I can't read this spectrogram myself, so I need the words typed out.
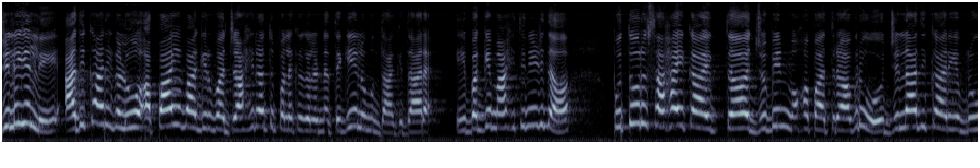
ಜಿಲ್ಲೆಯಲ್ಲಿ ಅಧಿಕಾರಿಗಳು ಅಪಾಯವಾಗಿರುವ ಜಾಹೀರಾತು ಫಲಕಗಳನ್ನು ತೆಗೆಯಲು ಮುಂದಾಗಿದ್ದಾರೆ. ಈ ಬಗ್ಗೆ ಮಾಹಿತಿ ನೀಡಿದ ಪುತ್ತೂರು ಸಹಾಯಕ ಆಯುಕ್ತ ಜುಬಿನ್ ಮೊಹಪಾತ್ರ ಅವರು, ಜಿಲ್ಲಾಧಿಕಾರಿಯವರು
